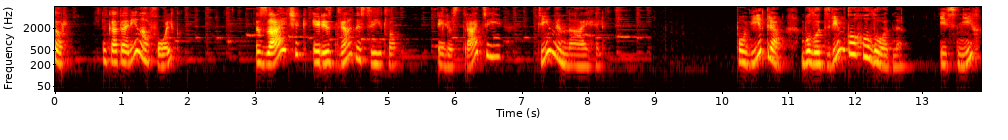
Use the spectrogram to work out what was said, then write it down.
Автор Катаріна Фольк. Зайчик і різдвяне світло. Ілюстрації Тіни Найгель. Повітря було дзвінко холодне, і сніг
